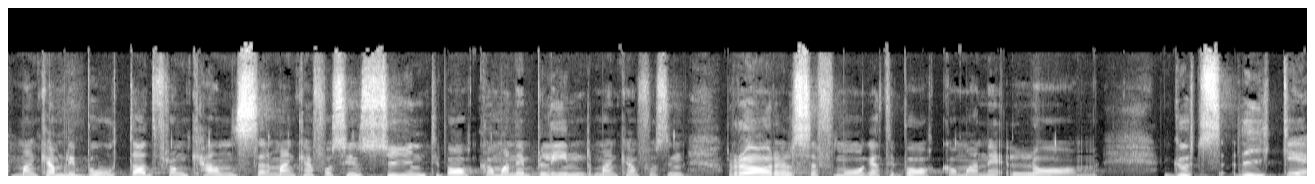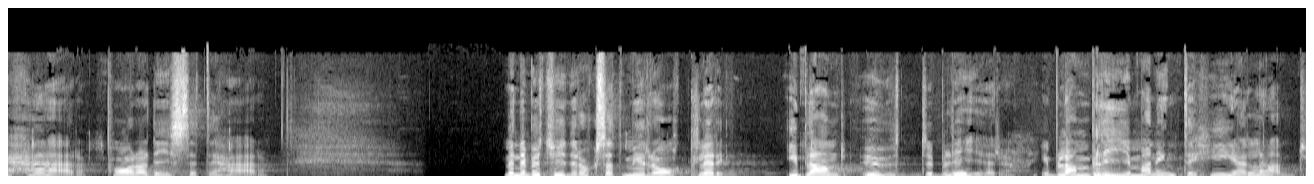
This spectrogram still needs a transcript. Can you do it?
man kan bli botad från cancer, man kan få sin syn tillbaka om man är blind, man kan få sin rörelseförmåga tillbaka om man är lam. Guds rike är här, paradiset är här. Men det betyder också att mirakler ibland uteblir. Ibland blir man inte helad.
